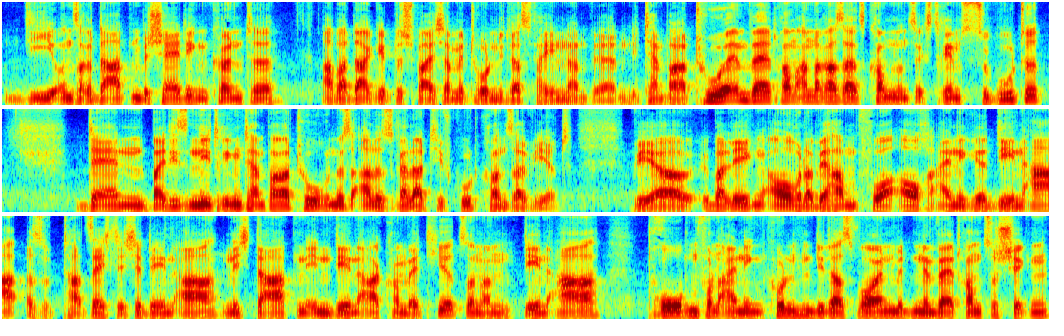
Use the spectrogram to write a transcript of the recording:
die unsere Daten beschädigen könnte. Aber da gibt es Speichermethoden, die das verhindern werden. Die Temperatur im Weltraum andererseits kommt uns extremst zugute, denn bei diesen niedrigen Temperaturen ist alles relativ gut konserviert. Wir überlegen auch oder wir haben vor, auch einige DNA, also tatsächliche DNA, nicht Daten in DNA konvertiert, sondern DNA-Proben von einigen Kunden, die das wollen, mitten im Weltraum zu schicken.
